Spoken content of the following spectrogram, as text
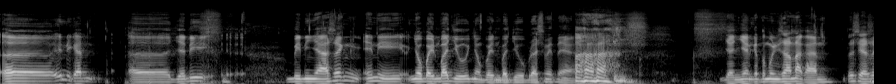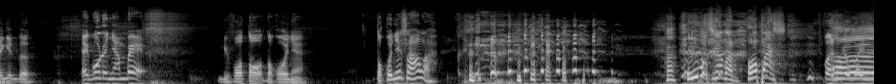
eh ini kan eh jadi bininya Aseng ini nyobain baju nyobain baju bridesmaidnya janjian ketemu di sana kan terus Aseng gitu eh gue udah nyampe di foto tokonya tokonya salah Hah, ini pas kapan? Oh pas. Pas nyobain Eh,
